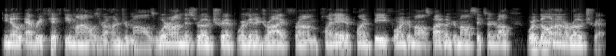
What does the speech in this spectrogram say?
you know, every 50 miles or 100 miles. We're on this road trip. We're going to drive from point A to point B, 400 miles, 500 miles, 600 miles. We're going on a road trip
